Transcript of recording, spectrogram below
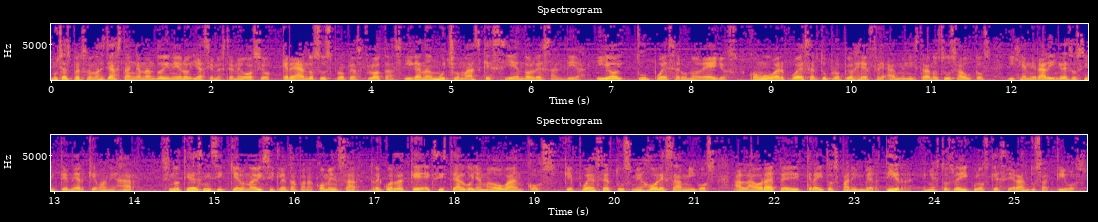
Muchas personas ya están ganando dinero y haciendo este negocio, creando sus propias flotas y ganan mucho más que 100 dólares al día. Y hoy tú puedes ser uno de ellos. Con Uber puedes ser tu propio jefe administrando sus autos y generar ingresos sin tener que manejar. Si no tienes ni siquiera una bicicleta para comenzar, recuerda que existe algo llamado bancos, que pueden ser tus mejores amigos a la hora de pedir créditos para invertir en estos vehículos que serán tus activos.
